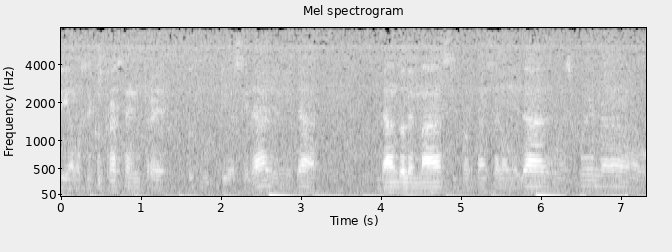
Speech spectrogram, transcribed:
Digamos, el contraste entre diversidad y unidad, dándole más importancia a la unidad en una escuela o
